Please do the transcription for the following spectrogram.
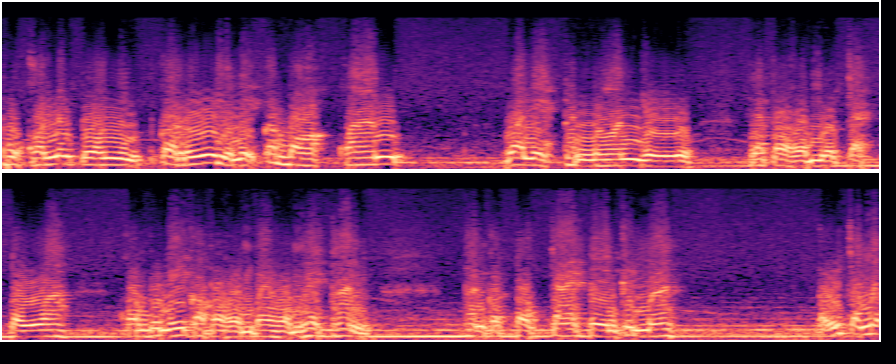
ผู้คนนั้นปวงก็รู้อยู่นี่ก็บอกความว่าเนี่ยท่านนอนอยู่ และประหมหลุดจากตัว คนผู้นี้ก็ประหมไปห่มให้ท่าน ท่านก็ตกใจตื่นขึ้นมาหรือจะไม่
